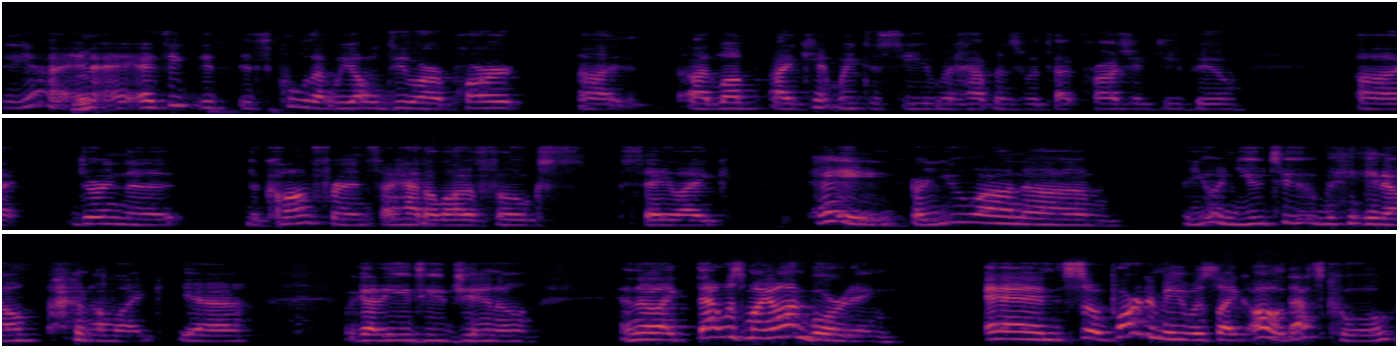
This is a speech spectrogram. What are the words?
Yeah, and I, I think it's cool that we all do our part. Uh, I love. I can't wait to see what happens with that project, Deepu. Uh, during the the conference, I had a lot of folks say like, "Hey, are you on um, are you on YouTube?" You know, and I'm like, "Yeah, we got a YouTube channel." And they're like, "That was my onboarding." And so part of me was like, "Oh, that's cool."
